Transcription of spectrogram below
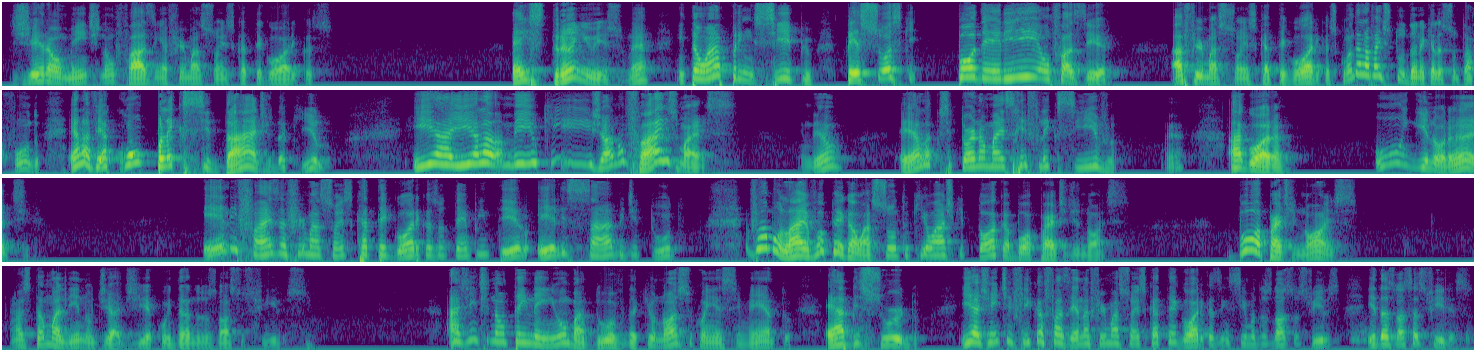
geralmente não fazem afirmações categóricas. É estranho isso, né? Então, a princípio, pessoas que poderiam fazer afirmações categóricas, quando ela vai estudando aquele assunto a fundo, ela vê a complexidade daquilo e aí ela meio que já não faz mais. Entendeu? Ela se torna mais reflexiva. Né? Agora, um ignorante, ele faz afirmações categóricas o tempo inteiro. Ele sabe de tudo. Vamos lá, eu vou pegar um assunto que eu acho que toca boa parte de nós boa parte de nós, nós estamos ali no dia a dia cuidando dos nossos filhos. A gente não tem nenhuma dúvida que o nosso conhecimento é absurdo. E a gente fica fazendo afirmações categóricas em cima dos nossos filhos e das nossas filhas.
